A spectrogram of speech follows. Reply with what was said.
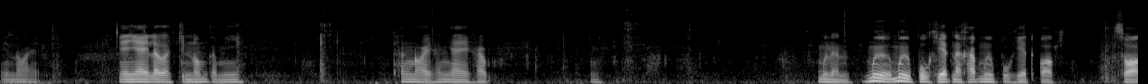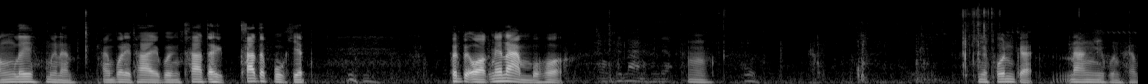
นี่หน่อยใหญ่ๆเราก็กินนมกับมี ทั้งหน่อยทั้งใหญ่ครับอืมมือนั้นมือมือปลูกเห็ดนะครับ มือปลูกเห็ดออก สองเลยมือนั้นหังบ่ได้ถ่ายให้เบิ้งค่าแต่ค่าแต่ปลูกเห็ด เพิ่นไปออกแนะนำบ่พ่อออกขึ้นหน้าคนเนี้ยอืมเนี่ยพ่นกะนั่งอยู่พ่นครับ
